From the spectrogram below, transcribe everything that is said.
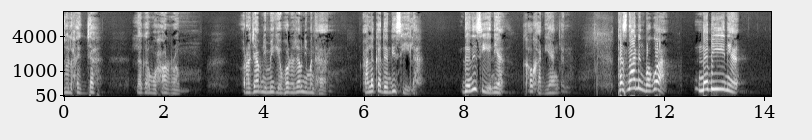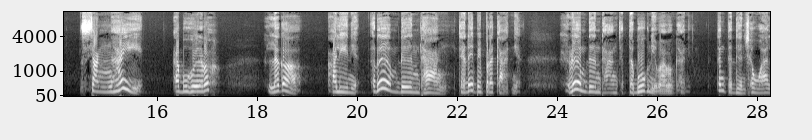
ซุลฮิจจ์แล้วก็มุฮัรรอมรจับนี่ไม่เกี่ยวเพราะรจับนี่มันห่างอะแล้วก็เดือนที่สี่ล่ะเดือนที่สี่เนี่ย เขาขัดแย้งกัน ทัศนะหนึ่งบอกว่า นบีเนี่ยสั่งให้อบูฮุยรอแล้วก็อาลีเนี่ยเริ่มเดินทางจะได้ไปประกาศเนี่ยเริ่มเดินทางจากตะบุกนี่มาบังการเนี่ยตั้งแต่เดือนชาวาล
